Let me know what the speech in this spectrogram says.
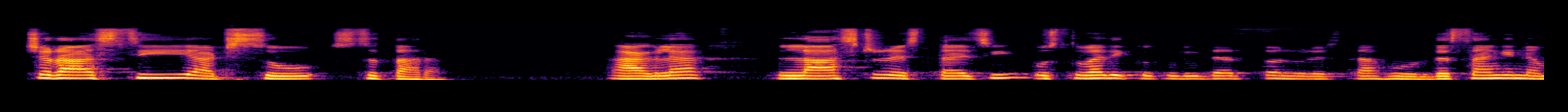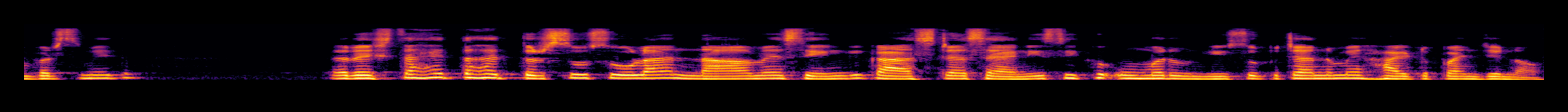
84817 ਅਗਲਾ ਲਾਸਟ ਰਿਸ਼ਤਾ ਹੈ ਜੀ, ਉਸ ਤੋਂ ਬਾਅਦ ਇੱਕ ਕੁੜੀ ਦਾ ਤੁਹਾਨੂੰ ਰਿਸ਼ਤਾ ਹੋਰ ਦੱਸਾਂਗੇ ਨੰਬਰ ਸਮੇਤ। ਰਿਸ਼ਤਾ ਹੈ 7316 ਨਾਮ ਹੈ ਸਿੰਘ ਕਾਸਟ ਹੈ ਸੈਣੀ ਸਿੱਖ, ਉਮਰ 1995 height 5'9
